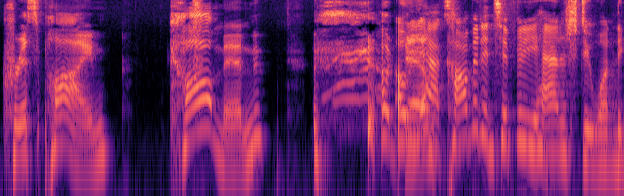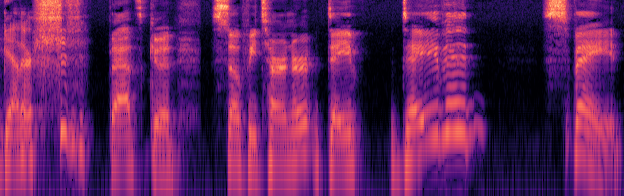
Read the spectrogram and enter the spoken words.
Chris Pine, Common. Oh yeah, Common and Tiffany Haddish do one together. that's good. Sophie Turner, Dave, David Spade,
